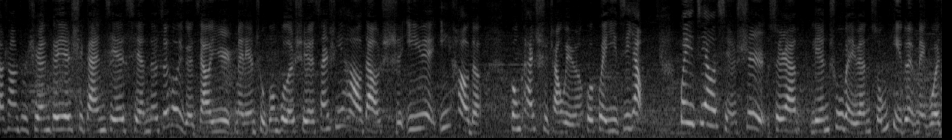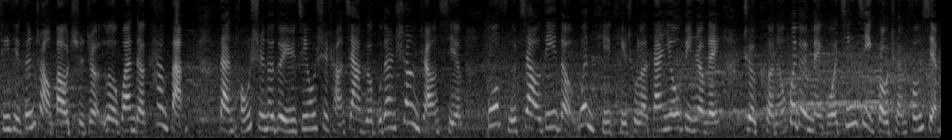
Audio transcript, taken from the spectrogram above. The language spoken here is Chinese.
早上，主持人，隔夜是感恩节前的最后一个交易日，美联储公布了十月三十一号到十一月一号的公开市场委员会会议纪要。会议纪要显示，虽然联储委员总体对美国经济增长保持着乐观的看法，但同时呢，对于金融市场价格不断上涨且波幅较低的问题提出了担忧，并认为这可能会对美国经济构成风险。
